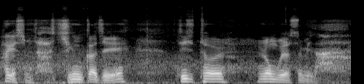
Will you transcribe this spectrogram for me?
하겠습니다. 지금까지 디지털 농부였습니다.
